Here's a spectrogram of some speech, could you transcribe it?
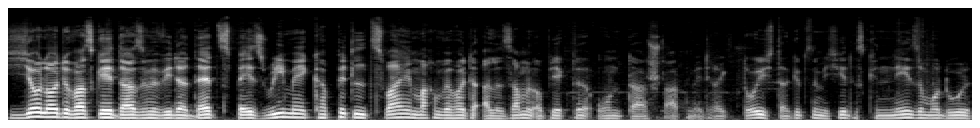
Jo Leute, was geht? Da sind wir wieder. Dead Space Remake Kapitel 2 machen wir heute alle Sammelobjekte und da starten wir direkt durch. Da gibt es nämlich hier das Kinese-Modul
